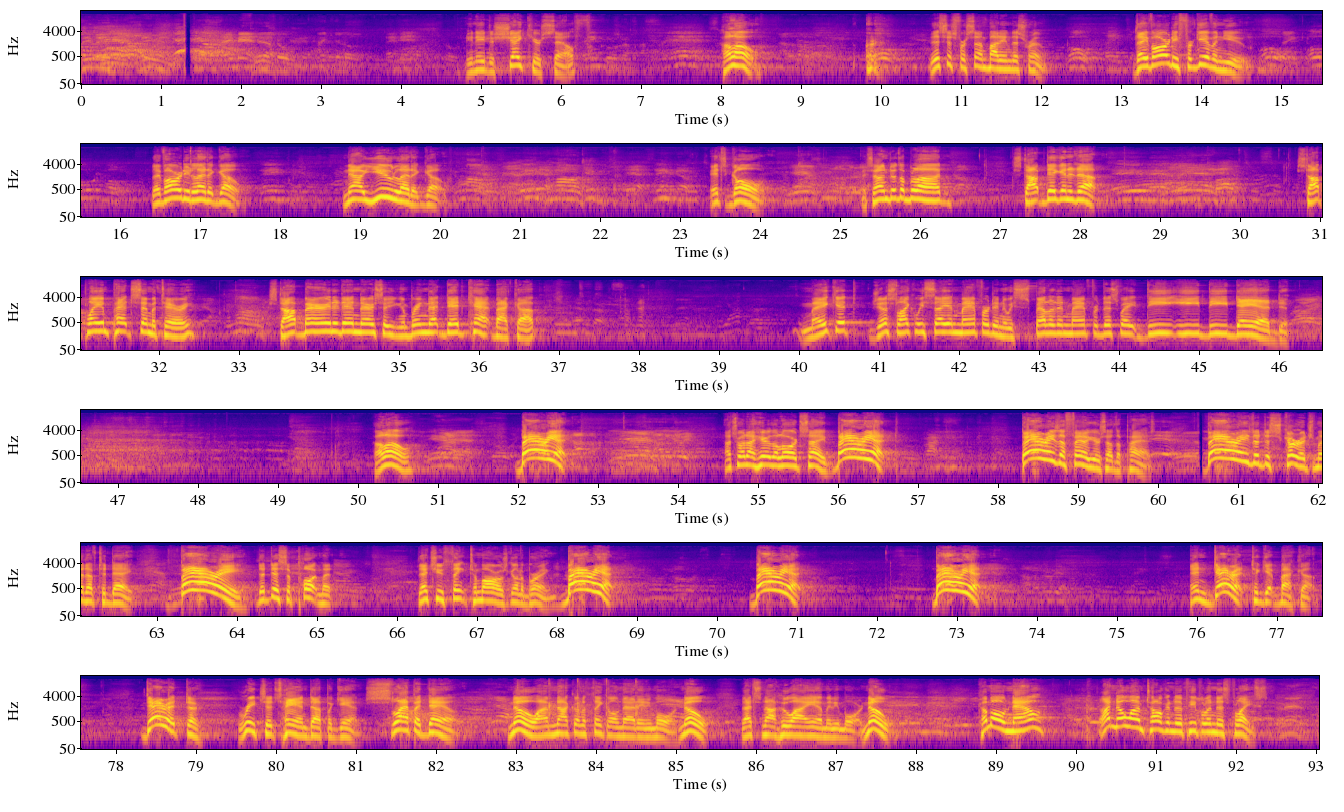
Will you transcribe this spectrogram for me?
You need to shake yourself. Hello. this is for somebody in this room. They've already forgiven you, they've already let it go. Now you let it go. It's gone. It's under the blood. Stop digging it up. Stop playing pet cemetery. Stop burying it in there so you can bring that dead cat back up. Make it just like we say in Mannford, and we spell it in Mannford this way D E D, dead. Hello? Bury it. That's what I hear the Lord say. Bury it. Bury the failures of the past. Bury the discouragement of today. Bury the disappointment that you think tomorrow's going to bring. Bury it. Bury it. Bury it. And dare it to get back up. Dare it to reach its hand up again. Slap it down. No, I'm not going to think on that anymore. No, that's not who I am anymore. No. Come on now. I know I'm talking to the people in this place.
